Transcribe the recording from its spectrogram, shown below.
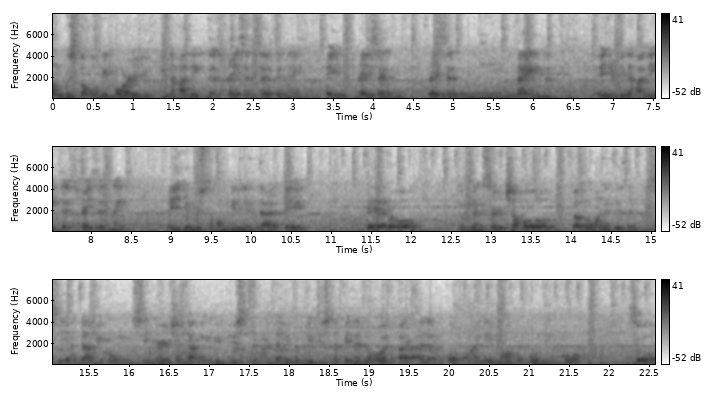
Ang gusto ko before, yung pinaka-latest, Ryzen 7 9. Ay, Ryzen, Ryzen 9. Ayun yung pinaka-latest, Ryzen 9. Ayun yung gusto kong bilhin dati. Pero, nung nag-search ako, bago ako nag-build ng PC, ang dami kong sinerch, ang daming reviews na, ang dami kong reviews na pinanood para alam ko kung ano yung mga kukunin ko. So,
